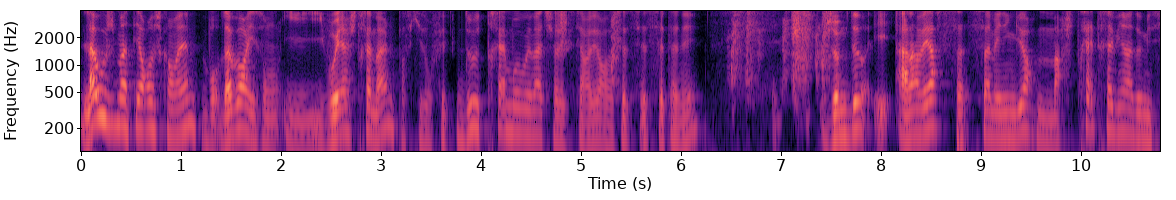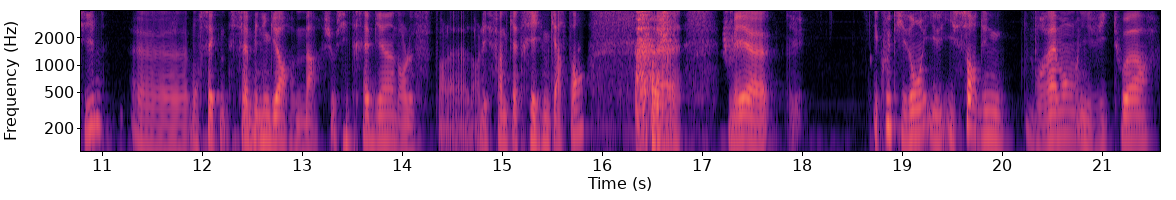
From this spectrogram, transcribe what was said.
là où je m'interroge quand même, bon, d'abord ils ont, ils, voyagent très mal parce qu'ils ont fait deux très mauvais matchs à l'extérieur cette, cette, année. Je me et à l'inverse, Sam Ellinger marche très très bien à domicile. Euh, on sait que Sam Ellinger marche aussi très bien dans, le, dans, les fins de quatrième quart-temps. Euh, mais euh, écoute, ils, ont, ils, sortent d'une vraiment une victoire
